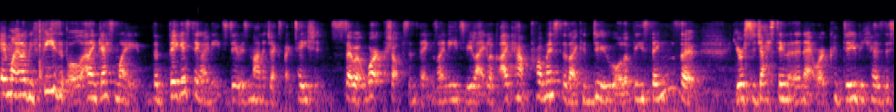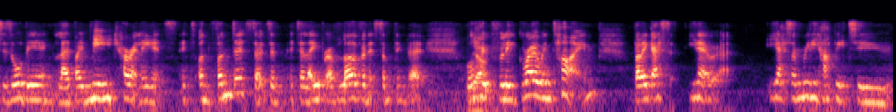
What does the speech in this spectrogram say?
It might not be feasible. And I guess my the biggest thing I need to do is manage expectations. So at workshops and things, I need to be like, look, I can't promise that I can do all of these things that you're suggesting that the network could do because this is all being led by me currently. It's it's unfunded, so it's a it's a labor of love and it's something that will yeah. hopefully grow in time. But I guess you know yes, I'm really happy to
